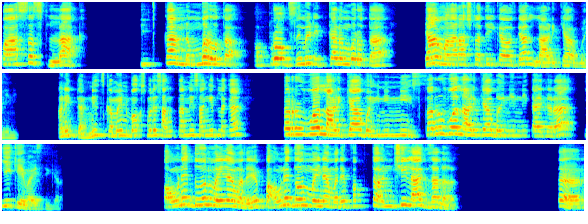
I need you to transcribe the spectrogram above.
पासष्ट लाख इतका नंबर होता अप्रॉक्सिमेट इतका नंबर होता या महाराष्ट्रातील काय होत्या लाडक्या बहिणी. आणि त्यांनीच कमेंट बॉक्समध्ये सांगताना सांगितलं काय सर्व लाडक्या बहिणींनी सर्व लाडक्या बहिणींनी काय करा ई केवायसी करा. पावणे दोन महिन्यामध्ये पावणे दोन महिन्यामध्ये फक्त ऐंशी लाख झालं. तर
